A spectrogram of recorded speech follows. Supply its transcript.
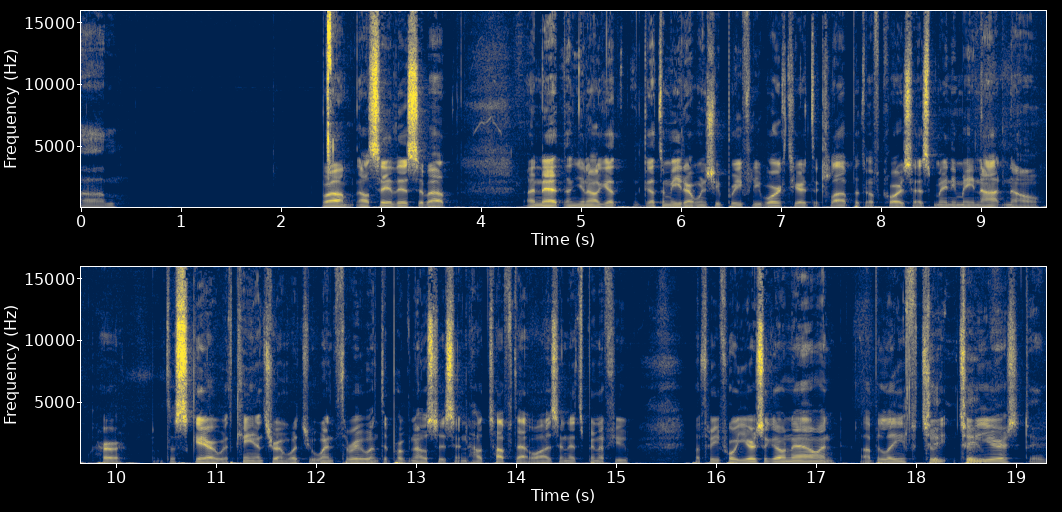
Um, Well, I'll say this about Annette, and you know, I got got to meet her when she briefly worked here at the club. But of course, as many may not know, her the scare with cancer and what you went through and the prognosis and how tough that was. And it's been a few, what, three, four years ago now, and I believe two Two- two two. years. too.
